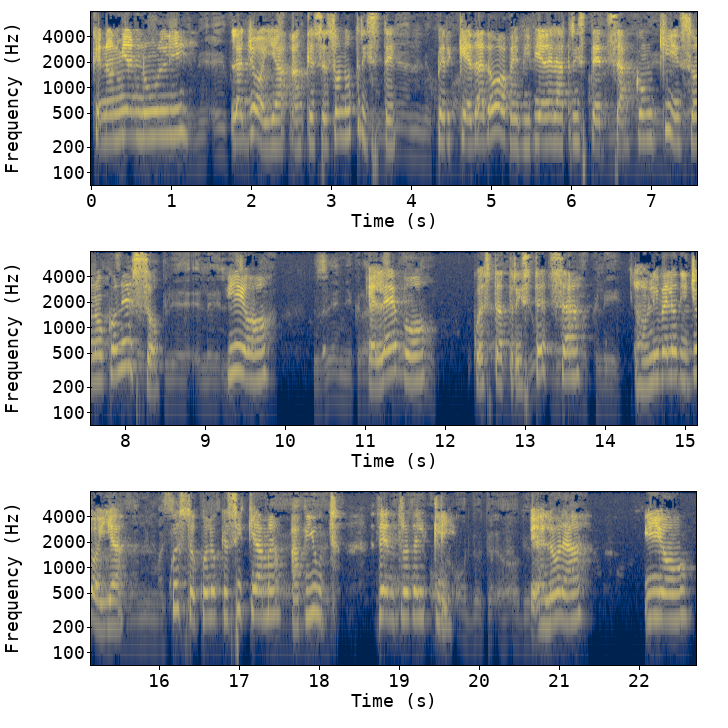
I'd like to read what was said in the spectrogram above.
che non mi annulli la gioia, anche se sono triste, perché da dove mi viene la tristezza? Con chi sono connesso? Io elevo questa tristezza a un livello di gioia. Questo è quello che si chiama aviut dentro del Kli. E allora io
